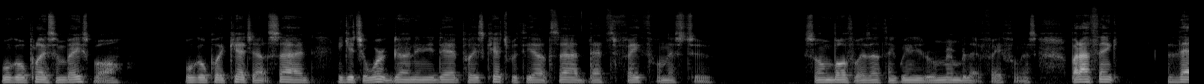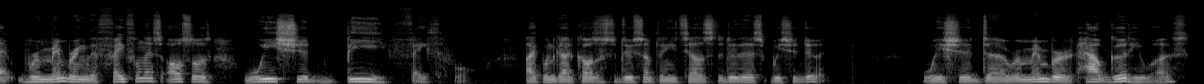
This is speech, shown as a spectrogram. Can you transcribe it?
we'll go play some baseball. We'll go play catch outside. You get your work done and your dad plays catch with you outside. That's faithfulness too. So in both ways, I think we need to remember that faithfulness. But I think that remembering the faithfulness also is we should be faithful. Like when God calls us to do something, He tells us to do this, we should do it. We should uh, remember how good He was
